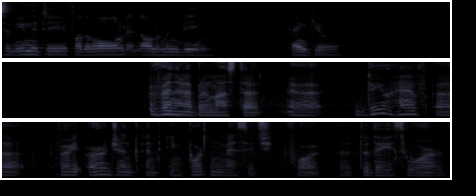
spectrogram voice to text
Peace and unity for the world and all human beings. Thank you. Venerable Master, uh, do you have a very urgent and important message for uh, today's world?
